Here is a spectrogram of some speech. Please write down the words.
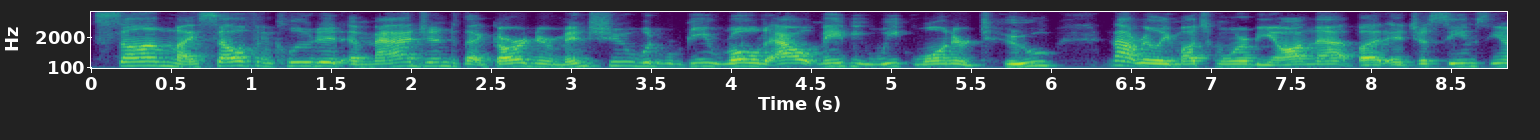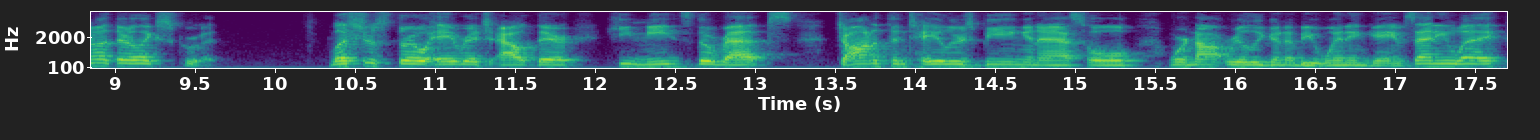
Some, myself included, imagined that Gardner Minshew would be rolled out maybe week one or two not really much more beyond that, but it just seems, you know what, they're like, screw it. Let's just throw A Rich out there. He needs the reps. Jonathan Taylor's being an asshole. We're not really going to be winning games anyway.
